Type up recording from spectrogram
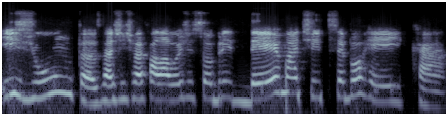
e juntas a gente vai falar hoje sobre dermatite seborreica.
